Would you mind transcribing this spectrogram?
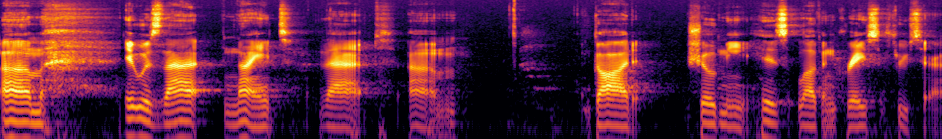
Um, it was that night that um, God showed me his love and grace through Sarah.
